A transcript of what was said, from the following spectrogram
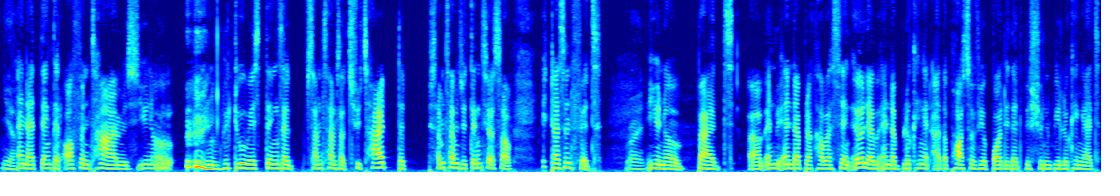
Yeah. And I think that oftentimes, you know, we do wear things that sometimes are too tight. That sometimes you think to yourself, it doesn't fit Right. you know but um, and we end up like i was saying earlier we end up looking at other parts of your body that we shouldn't be looking at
